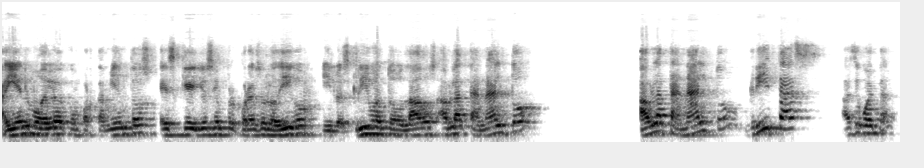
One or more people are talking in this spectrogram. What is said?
Ahí en el modelo de comportamientos es que yo siempre por eso lo digo y lo escribo en todos lados, habla tan alto, habla tan alto, gritas, haz de cuenta,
